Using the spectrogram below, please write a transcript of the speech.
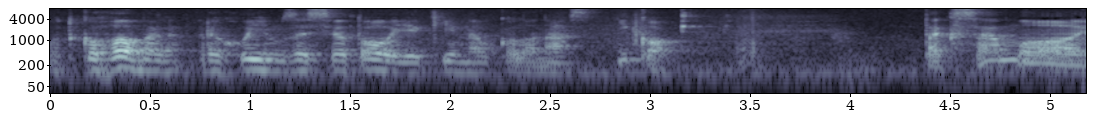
От кого ми рахуємо за святого, який навколо нас? Нікого. Так само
